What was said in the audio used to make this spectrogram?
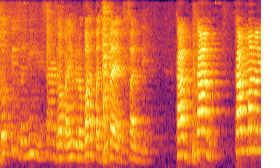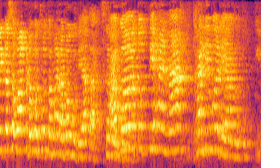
तो तिकडं नेहमी सांग बघा इकडं भाताची तयारी चालली. थांब थांब. थांब मनाने कसं वाकडं होत होतं मला बघू दे आता. अगं तो ते आहे ना खाली वर आहे अगं तो ती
